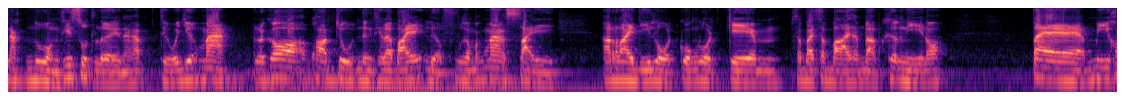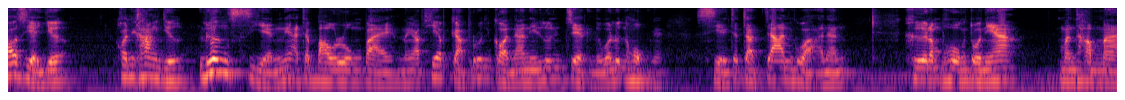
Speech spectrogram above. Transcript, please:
หนักหน่วงที่สุดเลยนะครับ ถือว่าเยอะมาก แล้วก็ความจุ1เทราไบต์เหลือเฟือมากๆ ใส่อะไรดีโหลดกงโหลดเกม สบายๆสำหรับเครื่องนี้เนาะแต่มีข้อเสียเยอะ ค่อนข้างเยอะ เรื่องเสียงเนี่ยอาจจะเบาลงไปนะครับ เทียบกับรุ่นก่อนหน้านี้รุ่น 7 หรือว่ารุ่น 6 เนี่ย เสียงจะจัดจ้านกว่าอันนั้น คือลำโพงตัวเนี้ยมันทำมา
